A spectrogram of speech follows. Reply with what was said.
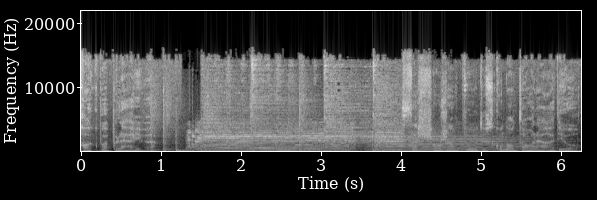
Rock Pop Live. Ça change un peu de ce qu'on entend à la radio.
